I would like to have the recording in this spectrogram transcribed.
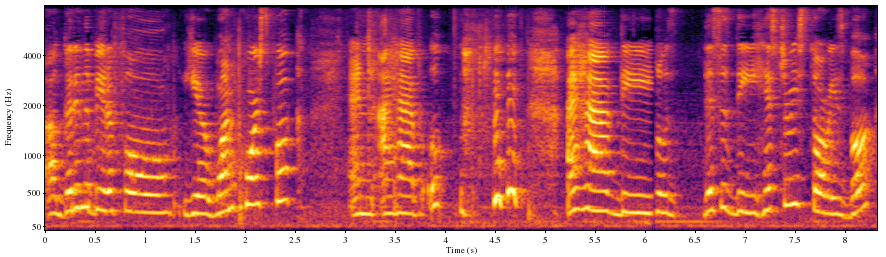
uh, Good and the Beautiful year one course book. And I have, oh, I have the, this is the history stories book,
